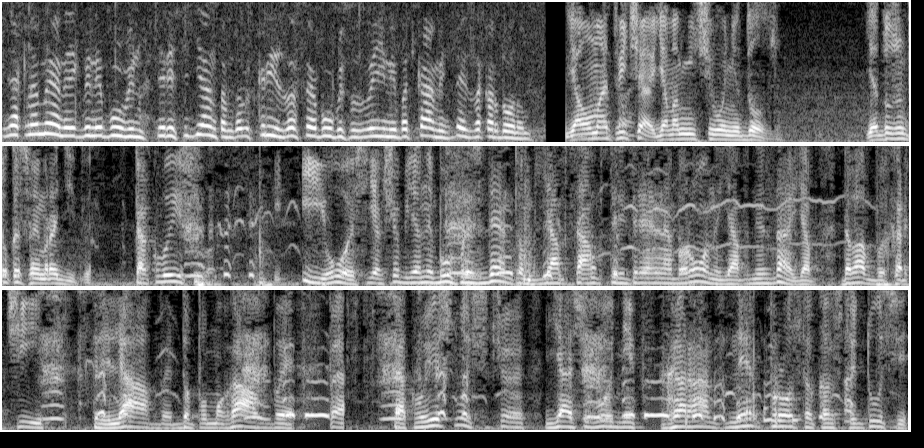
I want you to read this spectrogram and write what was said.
Як на мене, якби не був він пересидентом, то скоріш за все був би зі своїми батьками десь за кордоном. Я вам отвечаю, я вам ничего не должен. Я должен только своим родителям. Так вийшло. І, ось, якщо б я не був президентом, я б там в територіальній оборони, я б не знаю, я б давав би харчі, стріляв би, допомагав би. Так вийшло, що я сьогодні гарант не просто конституції,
